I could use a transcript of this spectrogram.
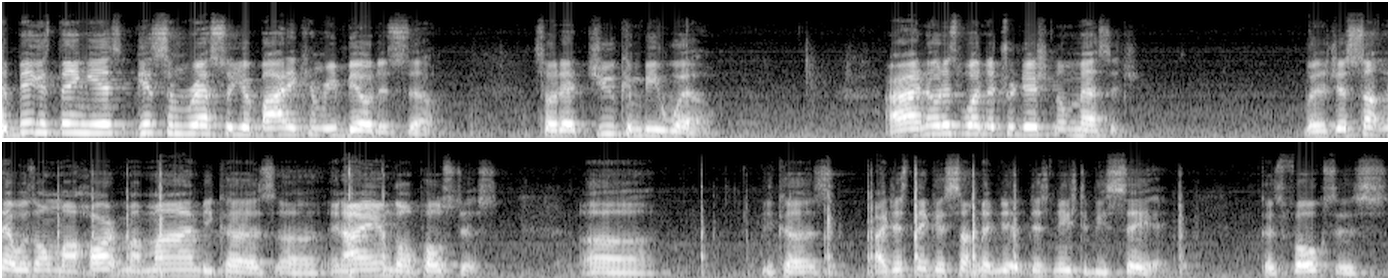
The biggest thing is get some rest so your body can rebuild itself so that you can be well. All right, I know this wasn't a traditional message, but it's just something that was on my heart, my mind, because, uh, and I am going to post this, uh, because I just think it's something that just needs to be said. Because, folks, is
